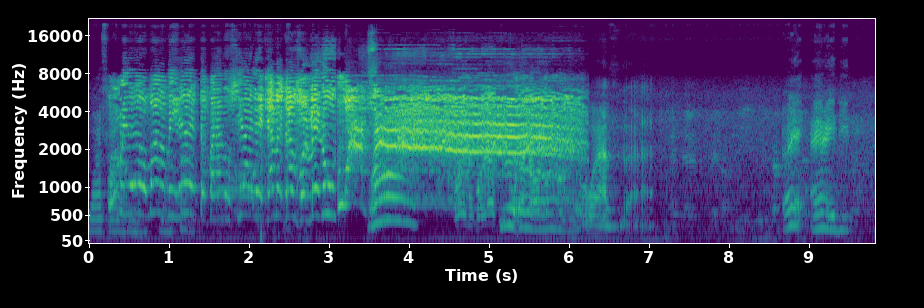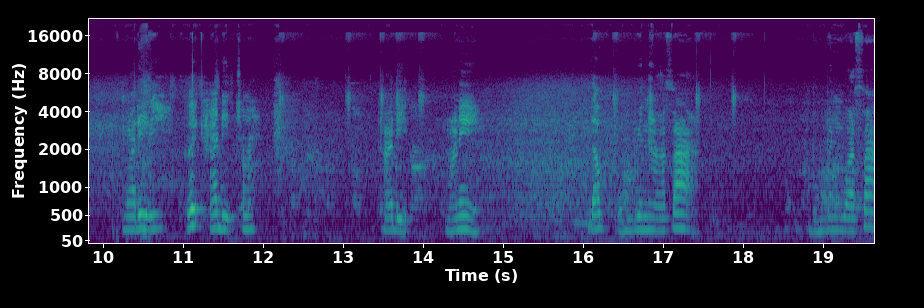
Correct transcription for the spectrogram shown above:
transformé en un... ว้าววาซ่าเอ้ยไอไอดิดมาดิดิเฮ้ยฮาดิดใช่ไหมฮาดิดมานี่ แล้วผมเป็นฮาซ่า ผมเป็นวาซ่า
